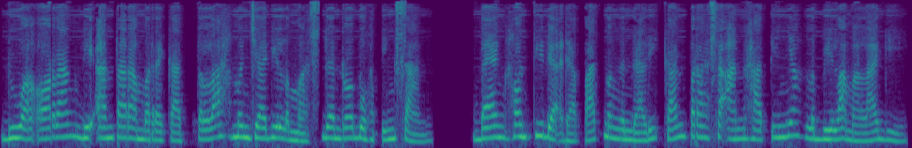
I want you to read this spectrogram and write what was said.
dua orang di antara mereka telah menjadi lemas dan roboh pingsan. Bang Hon tidak dapat mengendalikan perasaan hatinya lebih lama lagi.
